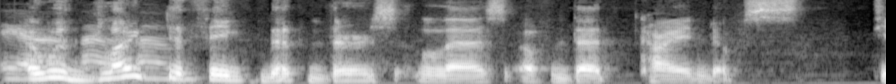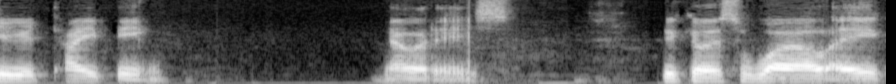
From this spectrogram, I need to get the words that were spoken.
yeah, I would uh, like to um, think that there's less of that kind of stereotyping nowadays. Because while I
